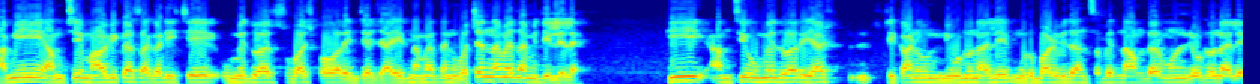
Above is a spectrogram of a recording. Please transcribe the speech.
आम्ही आमचे महाविकास आघाडीचे उमेदवार सुभाष पवार यांच्या जाहीरनाम्यात आणि वचननाम्यात आम्ही दिलेलं आहे. की आमचे उमेदवार या ठिकाणून निवडून आले मुरबाड विधानसभेतनं आमदार म्हणून निवडून आले.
